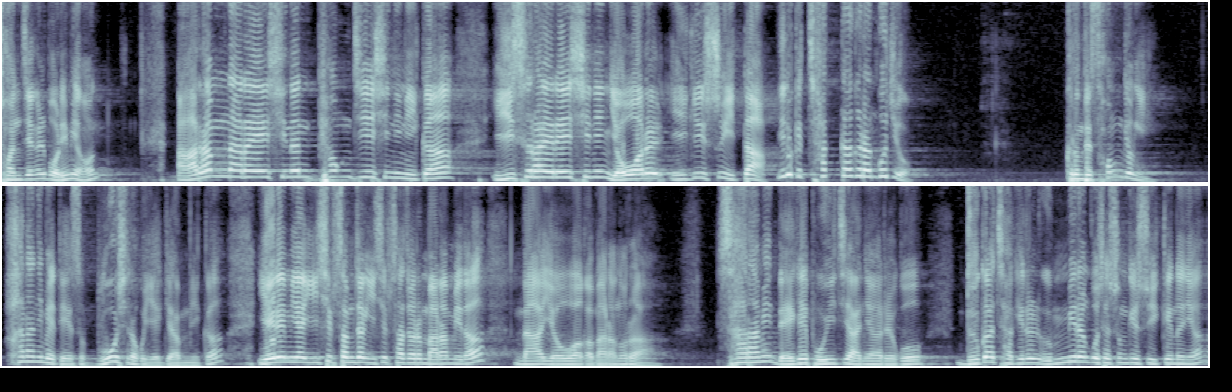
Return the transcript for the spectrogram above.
전쟁을 벌이면 아람 나라의 신은 평지의 신이니까 이스라엘의 신인 여호와를 이길 수 있다. 이렇게 착각을 한 거죠. 그런데 성경이 하나님에 대해서 무엇이라고 얘기합니까? 예레미야 23장 24절은 말합니다. 나 여호와가 말하노라. 사람이 내게 보이지 아니하려고 누가 자기를 은밀한 곳에 숨길 수 있겠느냐?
